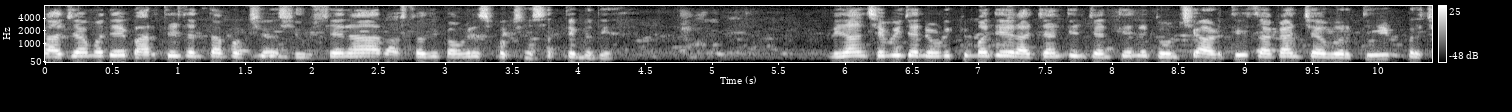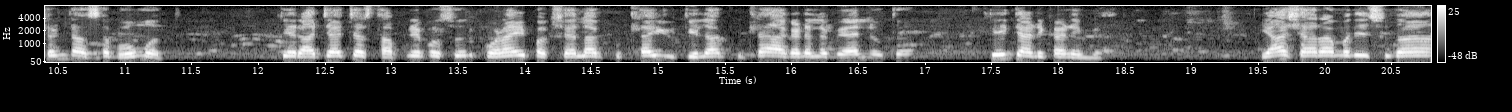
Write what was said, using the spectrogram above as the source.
राज्यामध्ये भारतीय जनता पक्ष शिवसेना राष्ट्रवादी काँग्रेस पक्ष सत्तेमध्ये आहे. विधानसभेच्या निवडणुकीमध्ये राज्यातील जनतेने दोनशे अडतीस जागांच्या वरती प्रचंड असं बहुमत जे राज्याच्या स्थापनेपासून कोणाही पक्षाला कुठल्याही युतीला कुठल्या आघाड्याला मिळालं नव्हतं ते त्या ठिकाणी मिळालं. या शहरामध्ये सुद्धा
